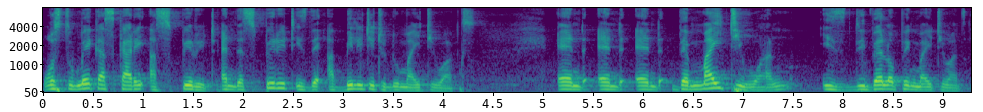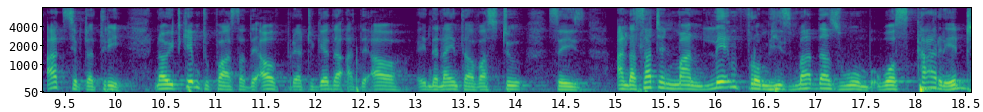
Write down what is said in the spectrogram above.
was to make us carry a spirit, and the spirit is the ability to do mighty works. And, and, and the mighty one is developing mighty ones. Acts chapter 3. Now it came to pass at the hour of prayer, together at the hour, in the ninth hour, verse 2 says, And a certain man, lame from his mother's womb, was carried,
